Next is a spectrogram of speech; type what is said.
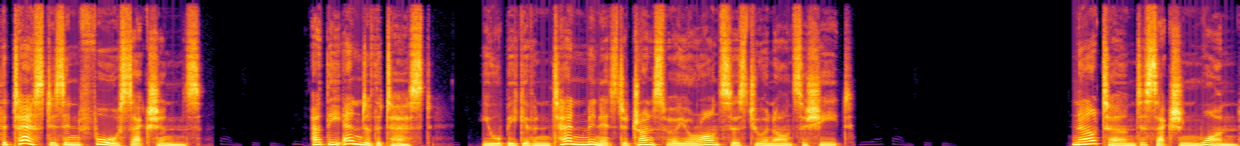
The test is in four sections. At the end of the test, you will be given 10 minutes to transfer your answers to an answer sheet. Now turn to section 1.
